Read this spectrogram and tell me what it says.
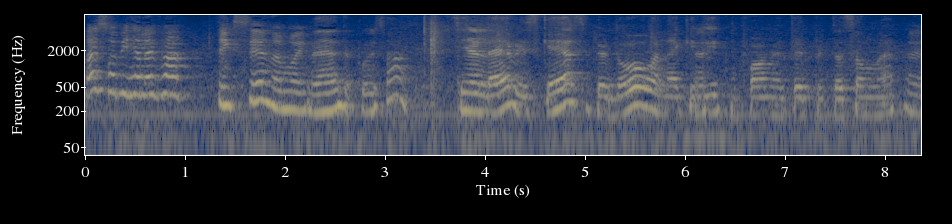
mas soube relevar. Tem que ser, né, mãe? É, depois, ah, se releva, esquece, perdoa, né? Que é. conforme a interpretação, né? É.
